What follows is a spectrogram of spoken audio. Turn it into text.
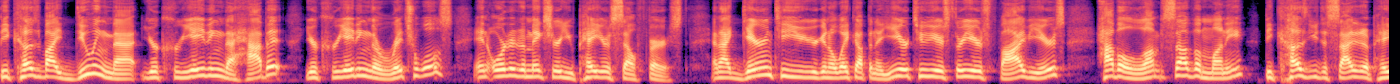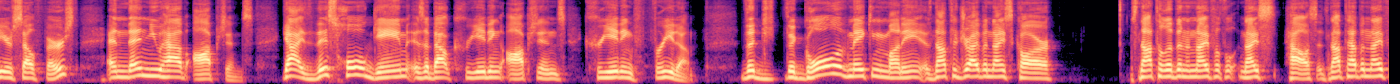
because by doing that, you're creating the habit, you're creating the rituals in order to make sure you pay yourself first. And I guarantee you, you're going to wake up in a year, two years, three years, five years, have a lump sum of money because you decided to pay yourself first. And then you have options. Guys, this whole game is about creating options, creating freedom. The, the goal of making money is not to drive a nice car, it's not to live in a nice, nice house. It's not to have a nice,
